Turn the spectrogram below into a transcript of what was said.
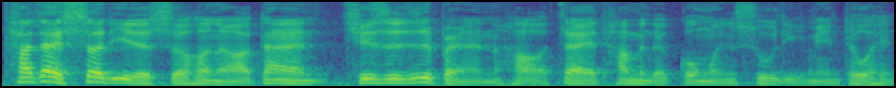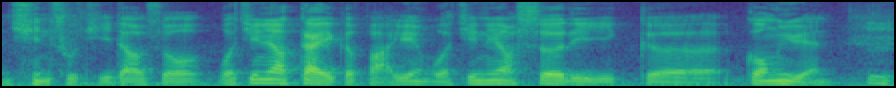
他在设立的时候呢，当然其实日本人哈在他们的公文书里面都会很清楚提到说，我今天要盖一个法院，我今天要设立一个公园，嗯，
